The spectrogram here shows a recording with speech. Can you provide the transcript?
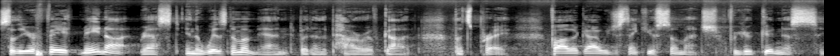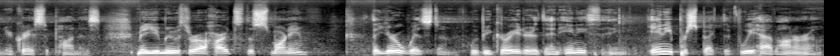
so that your faith may not rest in the wisdom of men, but in the power of God. Let's pray. Father God, we just thank you so much for your goodness and your grace upon us. May you move through our hearts this morning that your wisdom would be greater than anything, any perspective we have on our own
